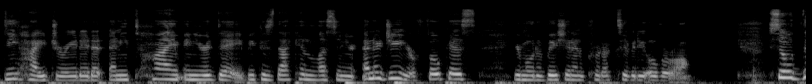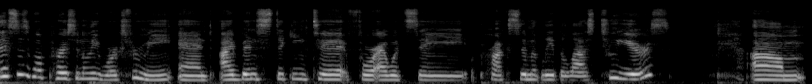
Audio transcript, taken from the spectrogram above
dehydrated at any time in your day because that can lessen your energy, your focus, your motivation, and productivity overall. So, this is what personally works for me, and I've been sticking to it for, I would say, approximately the last two years. Um,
